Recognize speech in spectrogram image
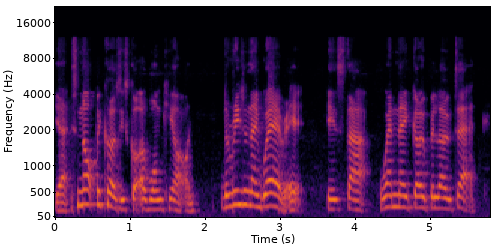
Yeah, it's not because he's got a wonky eye. The reason they wear it is that when they go below deck,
